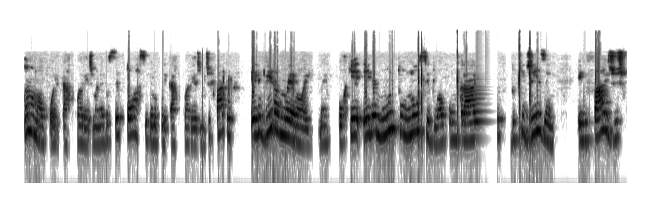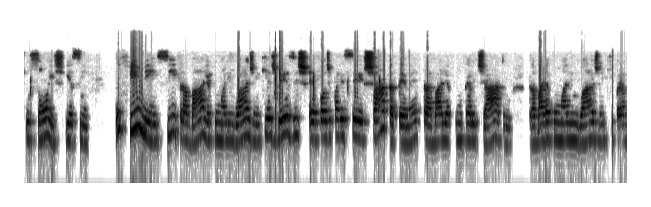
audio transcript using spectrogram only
ama o Policarpo Quaresma, né? Você torce pelo Policarpo Quaresma. De fato, ele vira um herói, né? Porque ele é muito lúcido, ao contrário do que dizem. Ele faz discussões e assim, o filme em si trabalha com uma linguagem que às vezes é, pode parecer chata até, né? Trabalha com teleteatro, trabalha com uma linguagem que para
